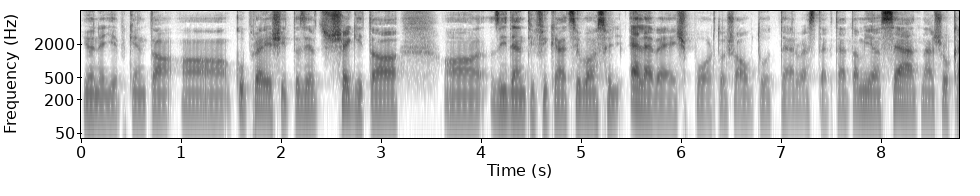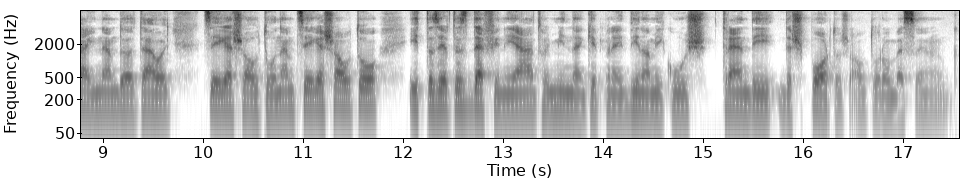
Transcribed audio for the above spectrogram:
jön egyébként a, a Cupra, és itt azért segít a, a, az identifikációban az, hogy eleve egy sportos autót terveztek. Tehát ami a Seatnál sokáig nem dölt el, hogy céges autó, nem céges autó, itt azért ez definiált, hogy mindenképpen egy dinamikus, trendi, de sportos autóról beszélünk.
